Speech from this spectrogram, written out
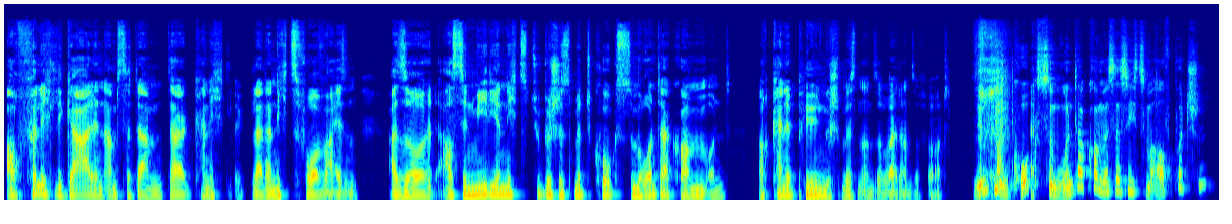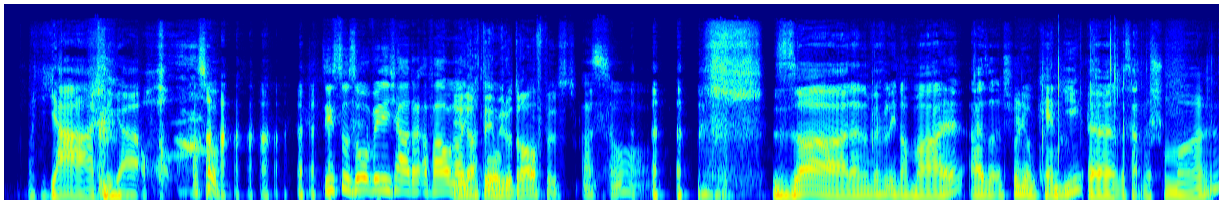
auch völlig legal in Amsterdam. Da kann ich leider nichts vorweisen. Also aus den Medien nichts Typisches mit Koks zum Runterkommen und auch keine Pillen geschmissen und so weiter und so fort. Nimmt man Koks zum Runterkommen? Ist das nicht zum Aufputschen? Ja, Digga. Oh. Ach so. Siehst du, so wenig Erfahrung Je habe ich nachdem, wie du drauf bist. Ach so. So, dann würfel ich nochmal. Also, Entschuldigung, Candy. Äh, das hatten wir schon mal.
